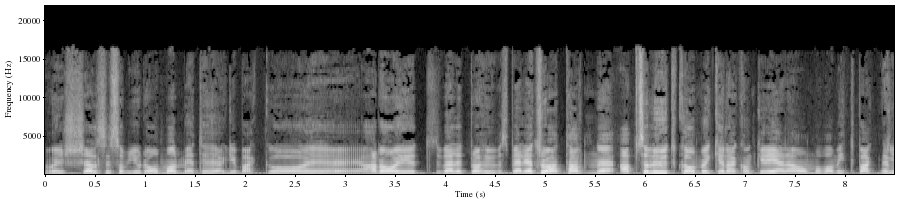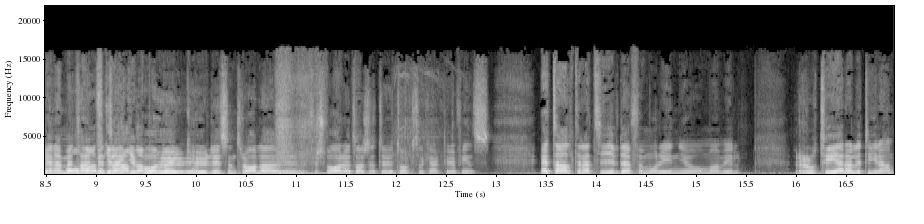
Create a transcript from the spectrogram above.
Det var ju Chelsea som gjorde om han med till högerback och eh, han har ju ett väldigt bra huvudspel. Jag tror att han eh, absolut kommer kunna konkurrera om att vara mittback. Jag menar med, om han med tanke hamna på hur, hur det centrala eh, försvaret har sett ut också kanske det finns ett alternativ där för Mourinho om man vill rotera lite grann.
